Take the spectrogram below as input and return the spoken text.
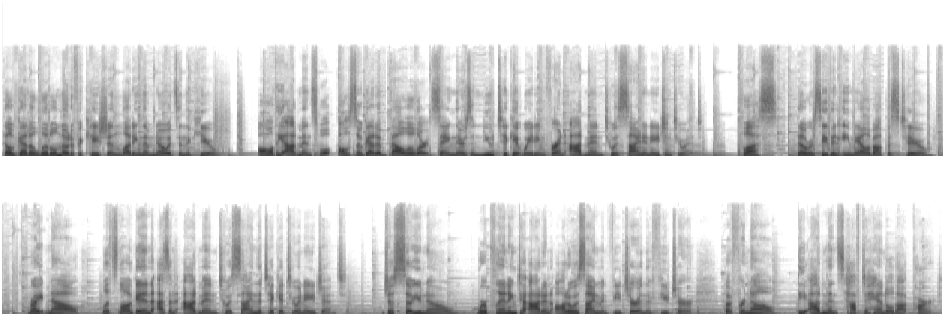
they'll get a little notification letting them know it's in the queue. All the admins will also get a bell alert saying there's a new ticket waiting for an admin to assign an agent to it. Plus, they'll receive an email about this too. Right now, let's log in as an admin to assign the ticket to an agent. Just so you know, we're planning to add an auto assignment feature in the future, but for now, the admins have to handle that part.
